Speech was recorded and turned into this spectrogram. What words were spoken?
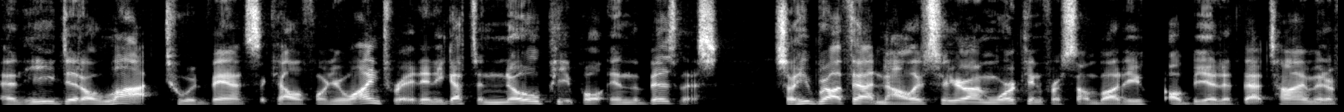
and he did a lot to advance the California wine trade, and he got to know people in the business. So he brought that knowledge. So here I'm working for somebody, albeit at that time at a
